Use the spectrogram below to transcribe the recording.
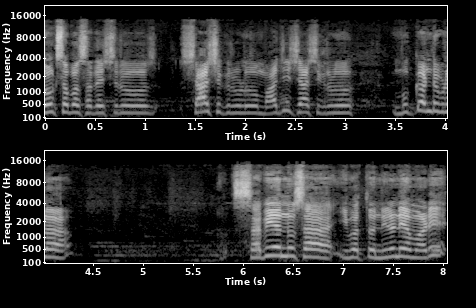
ಲೋಕಸಭಾ ಸದಸ್ಯರು ಶಾಸಕರುಗಳು ಮಾಜಿ ಶಾಸಕರು ಮುಖಂಡಗಳ ಸಭೆಯನ್ನು ಸಹ ಇವತ್ತು ನಿರ್ಣಯ ಮಾಡಿ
